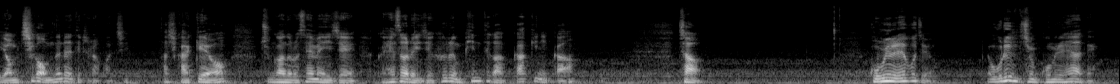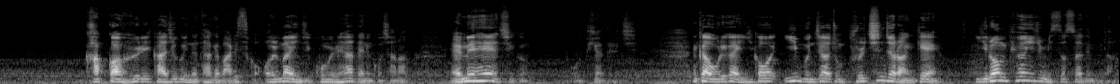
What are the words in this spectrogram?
염치가 없는 애들이라고 하지. 다시 갈게요. 중간으로 셈에 이제 그 해설에 이제 흐름 핀트가 깎이니까. 자, 고민을 해보죠. 우리도 지금 고민을 해야 돼. 갑과 을이 가지고 있는 닭의 마리수가 얼마인지 고민을 해야 되는 거잖아. 애매해 지금 어떻게 해야 될지. 그러니까 우리가 이거 이 문제가 좀 불친절한 게 이런 표현이 좀 있었어야 됩니다.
